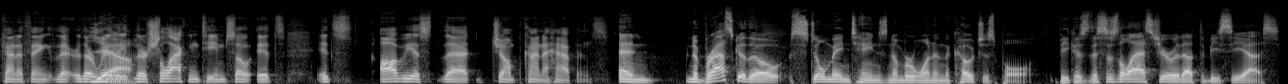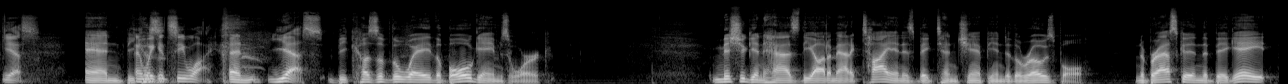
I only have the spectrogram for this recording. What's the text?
kind of thing. They're they're Yeah. really they're shellacking teams, so it's it's obvious that jump kind of happens. And Nebraska, though, still maintains number one in the coaches poll because this is the last year without the BCS. Yes, And because and we can see why. and yes, because of the way the bowl games work, Michigan has the automatic tie-in as Big Ten champion to the Rose Bowl. Nebraska in the Big Eight,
